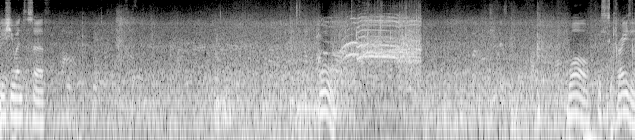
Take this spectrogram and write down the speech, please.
Liu Shiwen to serve. Oh. Whoa, this is crazy. Is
